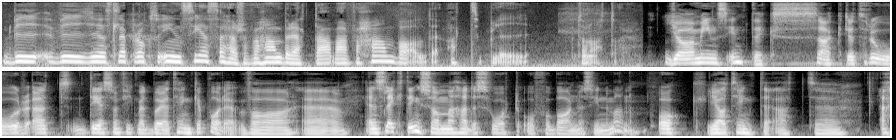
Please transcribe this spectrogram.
Vi, vi släpper också in Cesar här så får han berätta varför han valde att bli donator. Jag minns inte exakt. Jag tror att det som fick mig att börja tänka på det var eh, en släkting som hade svårt att få barn med sin man. Och jag tänkte att eh, äh,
